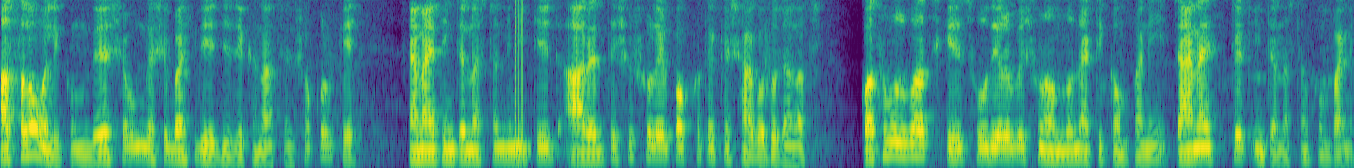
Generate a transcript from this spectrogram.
আসসালামু আলাইকুম। দেশ এবং দেশের বাহিরে যে যেখানে আছেন সকলকে এনআইত ইন্টারন্যাশনাল লিমিটেড আর এল তেসুশোলের পক্ষ থেকে স্বাগত জানাচ্ছি। কথা বলব আজকে সৌদি আরবের সুনামধন্য একটি company, China State International company.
